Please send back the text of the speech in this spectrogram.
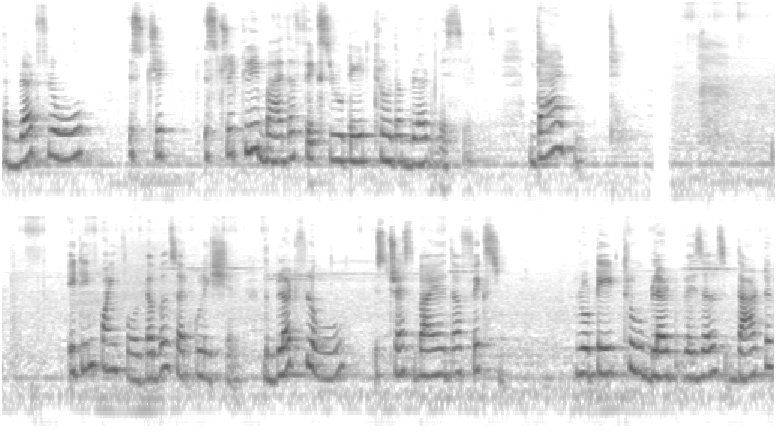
The blood flow strict, strictly by the fixed rotate through the blood vessels. That 18.4 double circulation. The blood flow stressed by the fixed rotate through blood vessels that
